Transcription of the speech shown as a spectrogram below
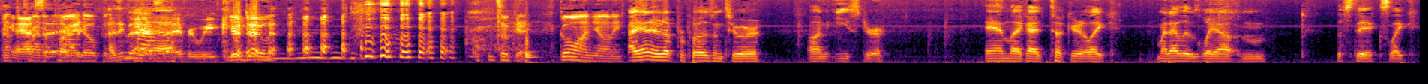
I Have think to try to that pry it every- open. I think that I ask Yeah. that every week. You do. it's okay. Go on, Yanni. I ended up proposing to her on Easter, and like I took her like my dad lives way out in the sticks. Like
